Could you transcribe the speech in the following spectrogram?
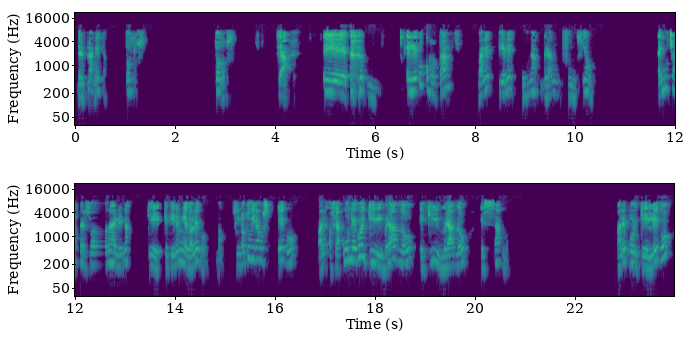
del planeta, todos. Todos. O sea, eh, el ego como tal, ¿vale? Tiene una gran función. Hay muchas personas, Elena, que, que tienen miedo al ego. No, si no tuviéramos ego, o sea, un ego equilibrado, equilibrado es sano. ¿Vale? Porque el ego,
